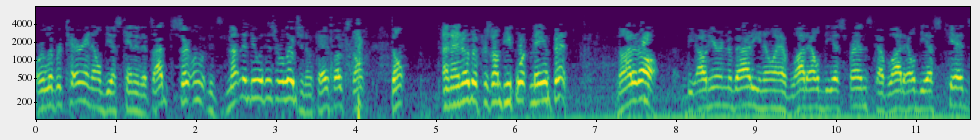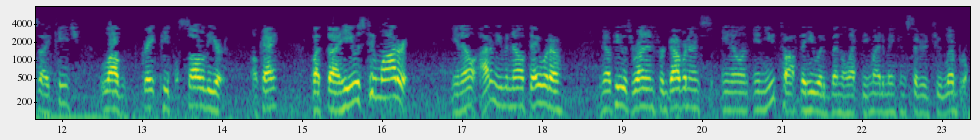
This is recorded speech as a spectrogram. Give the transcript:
or libertarian LDS candidates. I certainly it's nothing to do with his religion. Okay, folks, don't don't. And I know that for some people it may have been. Not at all. Be out here in Nevada, you know, I have a lot of LDS friends, have a lot of LDS kids. I teach, love great people, salt of the earth. Okay, but uh, he was too moderate. You know, I don't even know if they would have, you know, if he was running for governor, you know, in, in Utah, that he would have been elected. He might have been considered too liberal.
